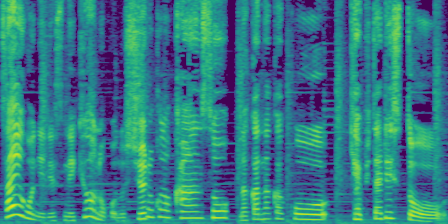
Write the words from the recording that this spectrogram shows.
最後にですね、今日のこの収録の感想、なかなかこう、キャピタリスト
